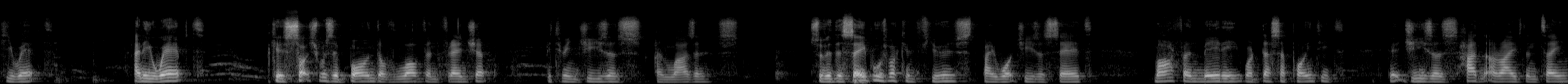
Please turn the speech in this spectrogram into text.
he wept. And he wept because such was the bond of love and friendship between Jesus and Lazarus. So the disciples were confused by what Jesus said. Martha and Mary were disappointed that Jesus hadn't arrived in time.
